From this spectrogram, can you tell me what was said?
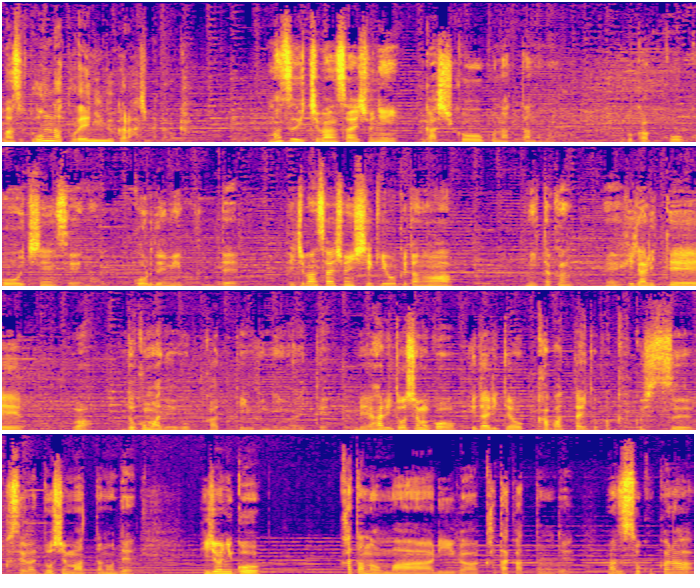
まずどんなトレーニングから始めたのか。まず一番最初に合宿を行ったのは僕は高校1年生のゴールデンウィークで一番最初に指摘を受けたのは新田君、えー、左手はどこまで動くかっていうふうに言われてでやはりどうしてもこう左手をかばったりとか隠す癖がどうしてもあったので非常にこう肩の周りが硬かったのでまずそこから、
